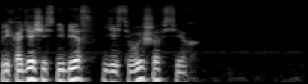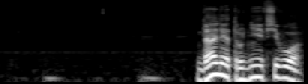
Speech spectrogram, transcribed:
Приходящий с небес есть выше всех. Далее труднее всего.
